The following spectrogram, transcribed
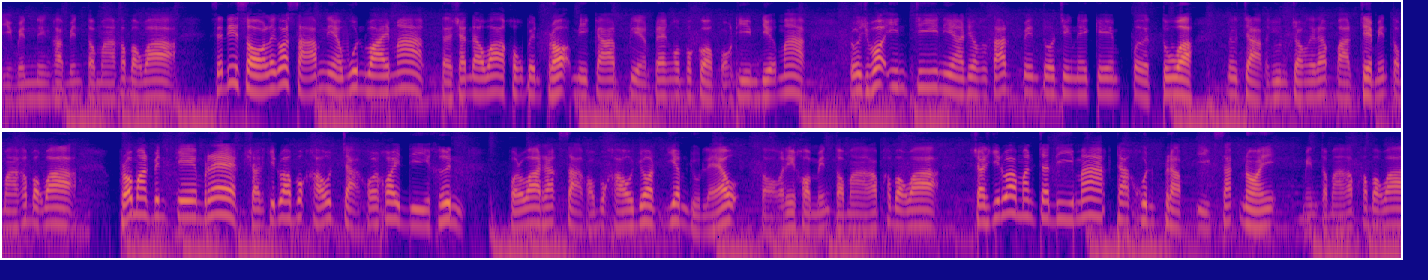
อีกเม้นต์หนึ่งครับเม้นต์ต่อมาเขาบอกว่าเซตที่ 2 แล้วก็ 3 เนี่ย วุ่นวายมาก แต่ฉันเดาว่าคงเป็นเพราะมีการเปลี่ยนแปลงองค์ประกอบของทีมเยอะมาก โดยเฉพาะอินจีเนี่ยที่ออกสตาร์ทเป็นตัวจริงในเกมเปิดตัว เนื่องจากยุนจองได้รับบาดเจ็บเม้นต่อมาเขาบอกว่า เพราะมันเป็นเกมแรก ฉันคิดว่าพวกเขาจะค่อยๆดีขึ้น เพราะว่าทักษะของพวกเขายอดเยี่ยมอยู่แล้ว ต่อกันที่คอมเมนต์ต่อมาครับเขาบอกว่า ฉันคิดว่ามันจะดีมากถ้าคุณปรับอีกสักหน่อยเมนต์ต่อมาครับเขาบอกว่า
